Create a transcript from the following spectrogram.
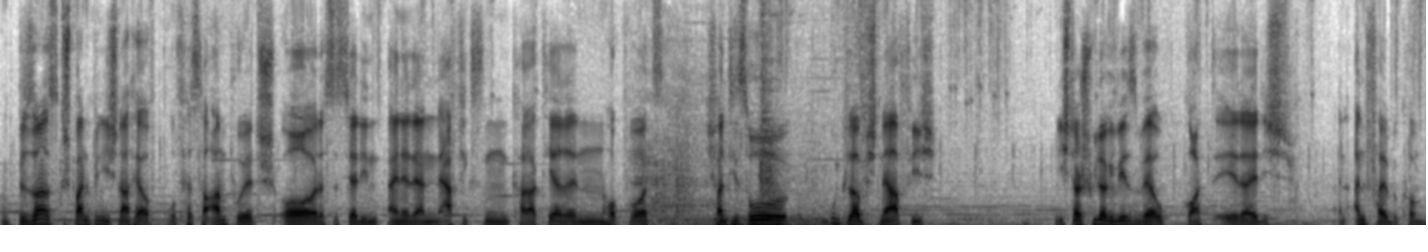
Und besonders gespannt bin ich nachher auf Professor Ampulch. Oh, das ist ja die, eine der nervigsten Charaktere in Hogwarts. Ich fand die so unglaublich nervig. Wenn ich da Schüler gewesen wäre, oh Gott, ey, da hätte ich einen Anfall bekommen.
